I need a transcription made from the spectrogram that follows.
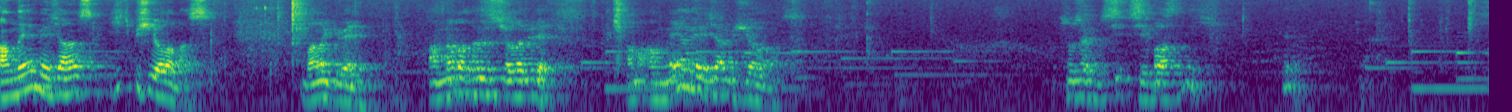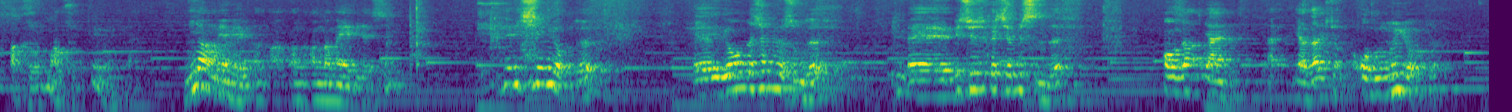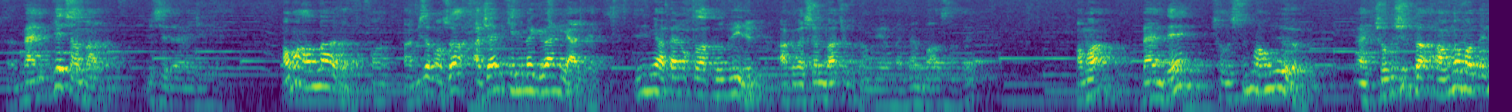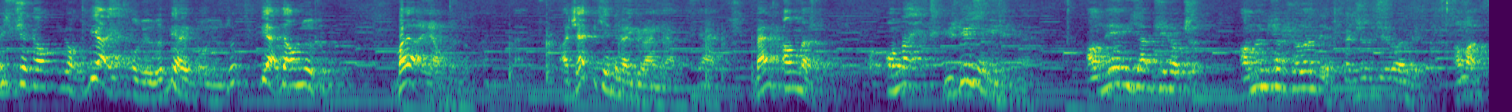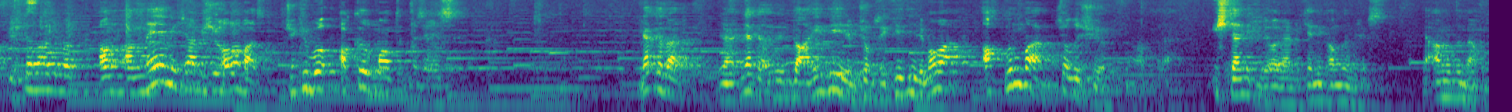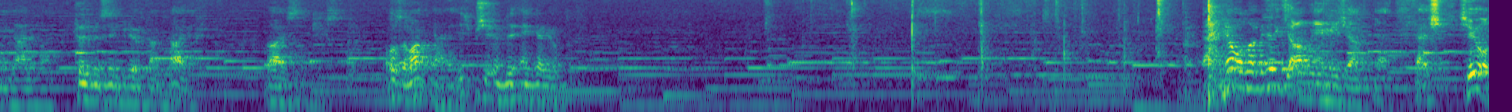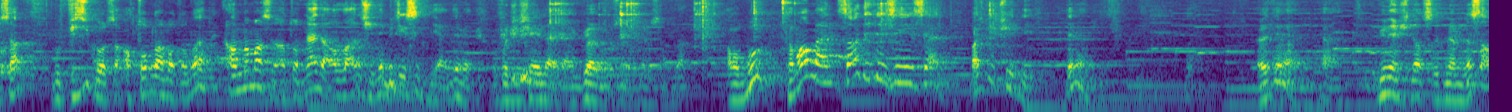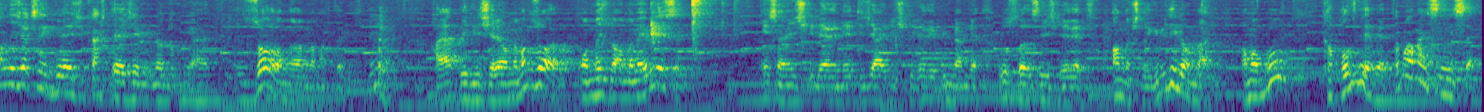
Anlayamayacağınız hiçbir şey olamaz. Bana güvenin. Anlamadığınız şey olabilir. Ama anlayamayacağım bir şey olamaz. Sonuçta bu si sihirbazlık değil. Değil mi? Akıl mahsup değil mi? Yani niye anlayamayabilir, an- an- anlamayabilirsin? Bir işin yoktur. Ee, yoğunlaşamıyorsundur. Ee, bir sözü kaçırmışsındır. Ondan yani ya da işte olumlu yoktur. Ben geç anladım liseden önce. Ama anlardım. Yani bir zaman sonra acayip kendime güven geldi. Dedim ya ben o kadar akıllı değilim. Arkadaşlarım daha çok anlıyor benden bazıları. Ama ben de çalıştığımı anlıyorum. Yani çalışıp da anlamadığım hiçbir şey yok. Bir ay oluyordu, bir ay oluyordu, bir ayda anlıyordum. Bayağı iyi anlıyordum. Yani acayip bir kendime güven geldi. Yani ben anlarım. Ondan yüzde yüz eminim yani. Anlayamayacağım şey yoktu. Anlamayacağım şey olabilir, kaçırdığım şey olabilir. Ama üstte var mı? An, anlayamayacağım bir şey olamaz. Çünkü bu akıl mantık meselesi. Ne kadar yani ne kadar dahi değilim, çok zeki değilim ama aklım var, çalışıyor. İştenlik de önemli, kendi kandırmayacaksın. Ya anladım ben bunu galiba. Çözmesini biliyorum ben. Hayır. Daha iyisini biliyorsun. O zaman yani hiçbir şey önünde engel yoktur. Ne olabilir ki anlayamayacağım yani. Yani şey- şey olsa, bu fizik olsa, atomlar atomlar anlamazsın. Atom nerede Allah'ın içinde bileceksin yani değil mi? Ufacık şeyler yani görmüyorsun, yapıyorsan da. Ama bu tamamen sadece zihinsel. Başka bir şey değil. Değil mi? Öyle değil mi? Yani güneş nasıl bilmem nasıl anlayacaksın ki güneş kaç derece bilmem yani. Zor onları anlamak tabii değil mi? Hayatla ilgili şeyler anlamak zor. Onları da anlamayabilirsin. İnsan ilişkilerini, ticari ilişkileri, bilmem ne, uluslararası ilişkileri anlaşılır gibi değil onlar. Ama bu kapalı devlet, tamamen zihinsel.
